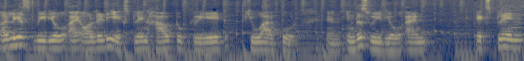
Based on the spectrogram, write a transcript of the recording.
Earliest video i already explained how to create qr code. And in this video i am explain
